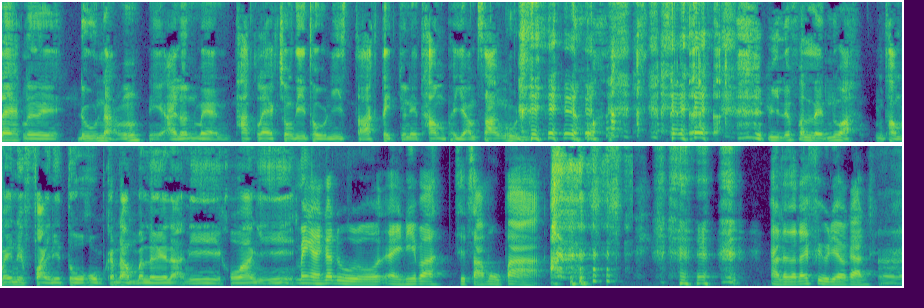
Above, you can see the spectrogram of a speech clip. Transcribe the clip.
แรกเลย ดูหนังนี่ไอรอนแมนภาคแรกช่วงที่โทนี่สตาร์กติดอยู่ในถ้ำพยายามสร้างหุ่น มี reference ว่ะ มันทำให้ในไฟในตัวโหมกระหน่ำมาเลยล่ะนี่เขาว่างี้ ไม่งั้นก็ดูไอ้นี่ป่ะสิบสามหมูป่าอาจจะได้ feel เดียวกันเออ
